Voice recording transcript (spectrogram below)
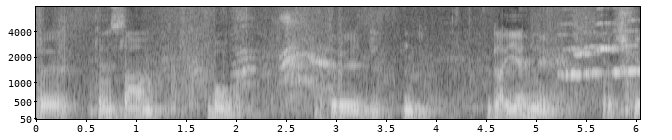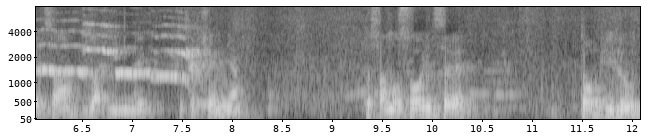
że ten sam Bóg, który dl- dla jednych rozświeca, dla innych zaciemnia. To samo słońce topi lód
